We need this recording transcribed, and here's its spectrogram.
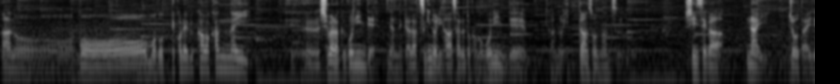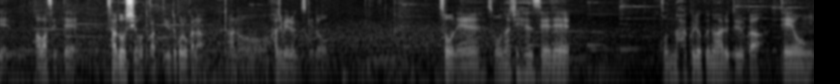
あのもう戻ってこれるか分かんない、しばらく5人でなんだけど次のリハーサルとかも5人であの一旦そうなんつうの申請がない状態で合わせてさあどうしようとかっていうところから、あの、始めるんですけどそうね。そう同じ編成でこんな迫力のあるというか低音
